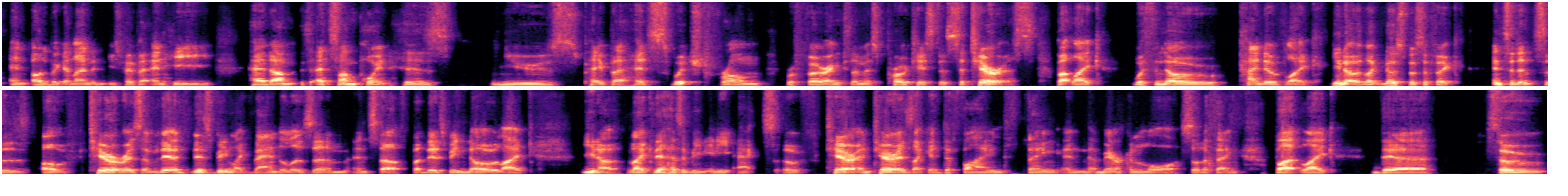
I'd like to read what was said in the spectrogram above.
and or the big atlanta newspaper. And he had um at some point his newspaper had switched from referring to them as protesters satirists, but like with no kind of like you know like no specific incidences of terrorism. There, there's been like vandalism and stuff but there's been no like you know like there hasn't been any acts of terror and terror is like a defined thing in american law sort of thing. But like they're so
